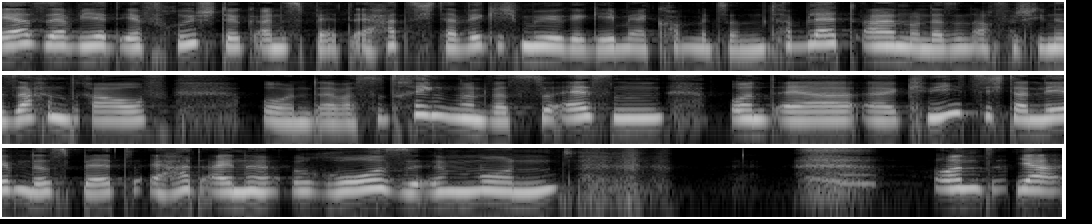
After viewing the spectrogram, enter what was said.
er serviert ihr Frühstück ans Bett. Er hat sich da wirklich Mühe gegeben. Er kommt mit so einem Tablett an und da sind auch verschiedene Sachen drauf und äh, was zu trinken und was zu essen. Und er äh, kniet sich dann neben das Bett. Er hat eine Rose im Mund. Und ja,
